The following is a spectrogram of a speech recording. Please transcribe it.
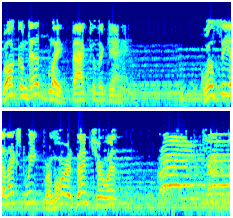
welcomed Ed Blake back to the gang. We'll see you next week for more adventure with Ranger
